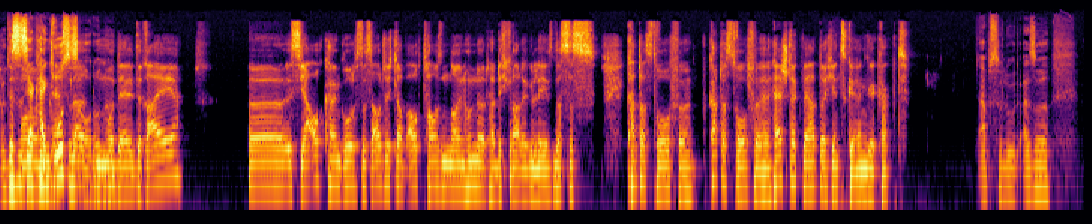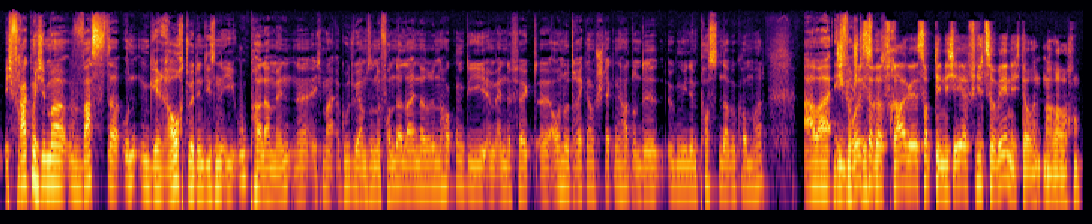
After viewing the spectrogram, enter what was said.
Und das ist und ja kein Tesla großes Auto. Ne? Modell 3 äh, ist ja auch kein großes Auto. Ich glaube auch 1900 hatte ich gerade gelesen. Das ist Katastrophe. Katastrophe. Hashtag, wer hat euch ins Gehirn gekackt? Absolut. Also ich frage mich immer, was da unten geraucht wird in diesem EU-Parlament. Ne? Ich meine, gut, wir haben so eine von der Leyen da drin hocken, die im Endeffekt äh, auch nur Dreck am Stecken hat und äh, irgendwie den Posten da bekommen hat. Aber die größere Frage ist, ob die nicht eher viel zu wenig da unten rauchen.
